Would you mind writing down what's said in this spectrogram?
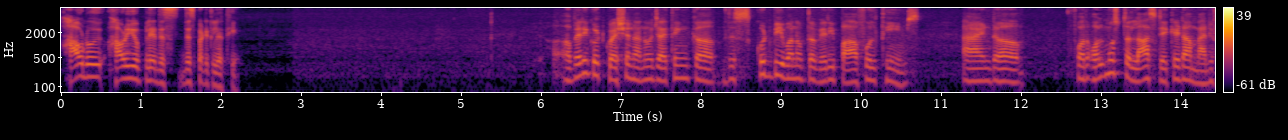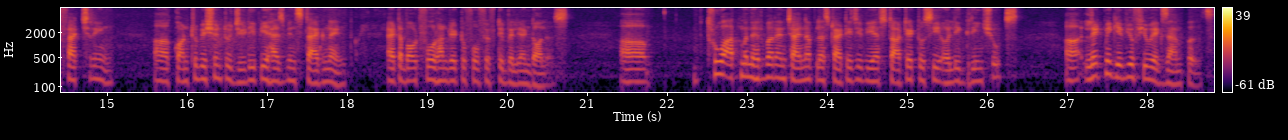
How do how do you play this this particular theme? A very good question, Anuj. I think uh, this could be one of the very powerful themes. And uh, for almost the last decade, our manufacturing uh, contribution to GDP has been stagnant at about 400 to 450 billion dollars. Uh, through Atmanirbhar and China Plus strategy, we have started to see early green shoots. Uh, let me give you a few examples,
